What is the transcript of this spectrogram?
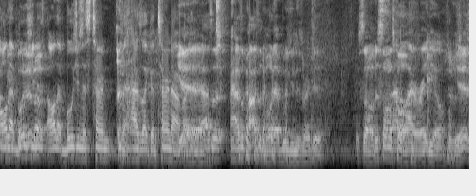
all that be putting it bouginess, all that bouginess turn has like a turnout. Yeah, right has a has a positive. all that bouginess right there. So this song's called Satellite radio. Yeah,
